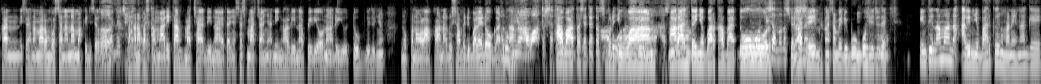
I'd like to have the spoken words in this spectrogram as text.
akan istilah nama rembosanana makin seueur makanya wae. pas kamari Kang maca dina etanya saya macanya ninggal dina videona di YouTube gitunya nu penolakan aduh sampai dibaledogan Aduh Kang. nya hawa tos hawa tos eta tos Aduh, berjuang ngaran teu nyebar ka Nuhun batur jelas kan sampai dibungkus gitu teh. Hmm. Inti nama na alim nyebarkeun manehna ge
